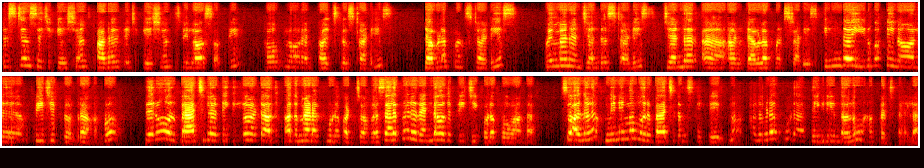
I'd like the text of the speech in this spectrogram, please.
distance education, adult education, philosophy, folklore and cultural studies, development studies, women and gender studies gender and development studies இந்த இருபத்தி நாலு பிஜி ப்ரோக்ராம் அப்போ வெறும் ஒரு பேச்சுலர் டிகிரியோ அது அது மேல கூட படிச்சவங்க சில பேர் ரெண்டாவது பிஜி கூட போவாங்க. ஸோ அதனால மினிமம் ஒரு பேச்சுலர்ஸ் டிகிரி இருக்கணும். அதை விட கூட டிகிரி இருந்தாலும் ஒன்றும் பிரச்சனை இல்லை.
